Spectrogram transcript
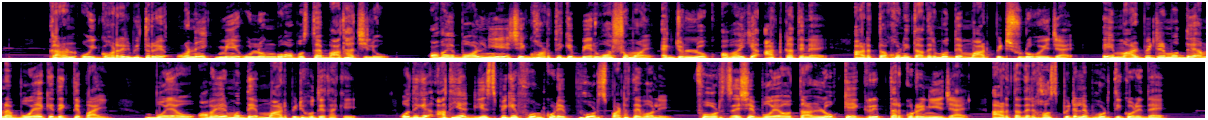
কারণ ওই ঘরের ভিতরে অনেক মেয়ে উলঙ্গ অবস্থায় বাধা ছিল। অভয় বল নিয়ে সেই ঘর থেকে বের হওয়ার সময় একজন লোক অভয়কে আটকাতে নেয়। আর তখনই তাদের মধ্যে মারপিট শুরু হয়ে যায়। এই মারপিটের মধ্যে আমরা বয়াকে দেখতে পাই। বয়া ও অভয়ের মধ্যে মারপিট হতে থাকে। ওদিকে আথিয়া ডিএসপিকে ফোন করে ফোর্স পাঠাতে বলে। ফোর্স এসে বয়া ও তার লোককে গ্রেপ্তার করে নিয়ে যায় আর তাদের হসপিটালে ভর্তি করে দেয়।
